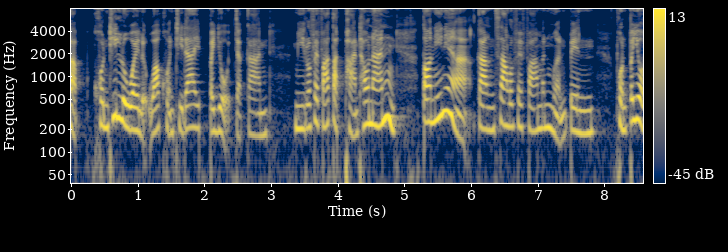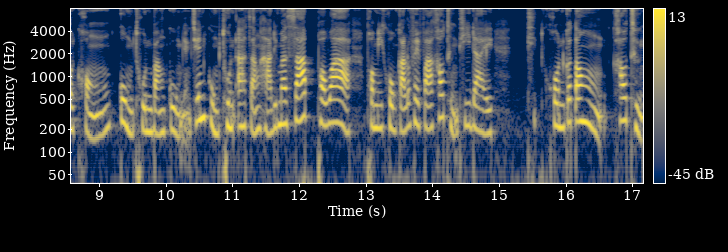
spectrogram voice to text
กับคนที่รวยหรือว่าคนที่ได้ประโยชน์จากการมีรถไฟฟ้าตัดผ่านเท่านั้น ตอนนี้เนี่ยการสร้างรถไฟฟ้ามันเหมือนเป็น ผลประโยชน์ของกลุ่มทุนบางกลุ่ม อย่างเช่นกลุ่มทุนอสังหาริมทรัพย์ เพราะว่าพอมีโครงการรถไฟฟ้าเข้าถึงที่ใด คนก็ต้องเข้าถึง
